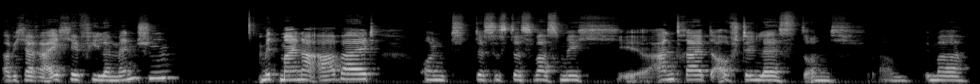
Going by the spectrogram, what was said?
aber ich erreiche viele Menschen mit meiner Arbeit. Und das ist das, was mich äh, antreibt, aufstehen lässt und ähm, immer,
